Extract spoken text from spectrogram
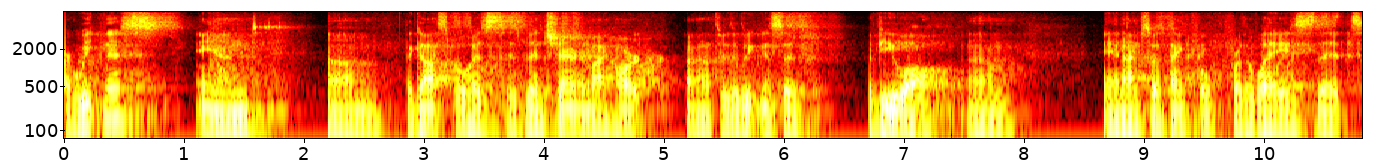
our weakness, and um, the gospel has, has been shown in my heart uh, through the weakness of, of you all. Um, and I'm so thankful for the ways that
